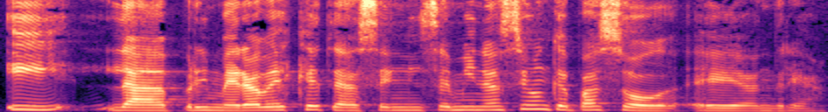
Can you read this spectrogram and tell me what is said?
Y la primera vez que te hacen inseminación, ¿qué pasó, eh, Andrea?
